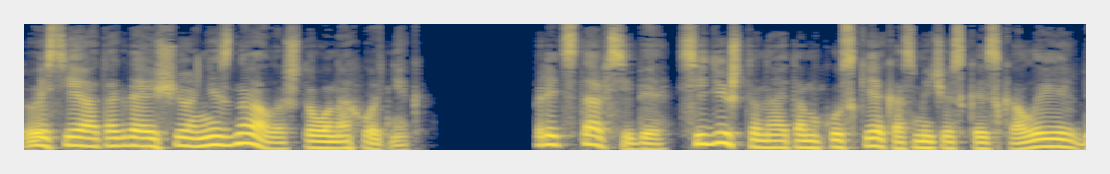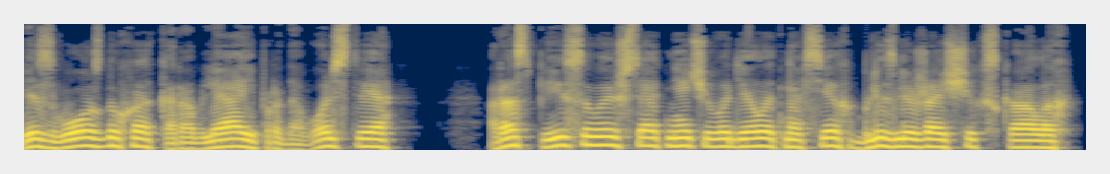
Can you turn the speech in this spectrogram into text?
То есть я тогда еще не знала, что он охотник. Представь себе, сидишь ты на этом куске космической скалы, без воздуха, корабля и продовольствия, расписываешься от нечего делать на всех близлежащих скалах,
